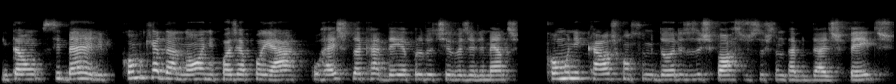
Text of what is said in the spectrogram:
Então, Sibeli, como que a Danone pode apoiar o resto da cadeia produtiva de alimentos, comunicar aos consumidores os esforços de sustentabilidade feitos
